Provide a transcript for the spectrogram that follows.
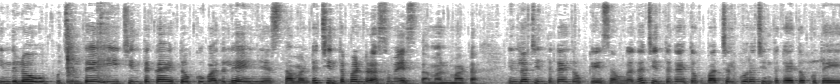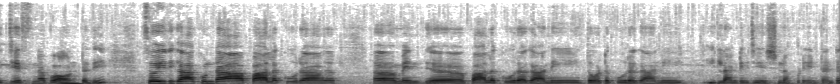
ఇందులో ఉప్పు చింత ఈ చింతకాయ తొక్కు బదులు ఏం చేస్తామంటే చింతపండు రసం వేస్తామన్నమాట. ఇందులో చింతకాయ తొక్కు వేసాం కదా చింతకాయ తొక్కు బచ్చల కూర చింతకాయ తొక్కుతో ఏది చేసినా బాగుంటుంది. సో ఇది కాకుండా ఆ పాలకూర మెన్ పాలకూర కానీ తోటకూర కానీ ఇలాంటివి చేసినప్పుడు ఏంటంటే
